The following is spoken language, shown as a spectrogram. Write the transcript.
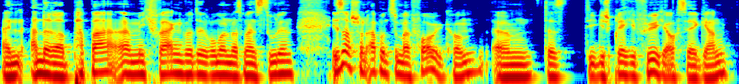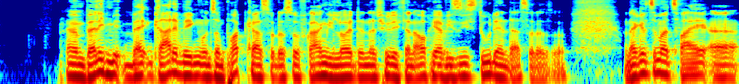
ein anderer Papa äh, mich fragen würde, Roman, was meinst du denn? Ist auch schon ab und zu mal vorgekommen. Ähm, dass die Gespräche führe ich auch sehr gern. Ähm, weil ich weil, gerade wegen unserem Podcast oder so fragen die Leute natürlich dann auch, ja, wie siehst du denn das oder so? Und da gibt's immer zwei äh,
